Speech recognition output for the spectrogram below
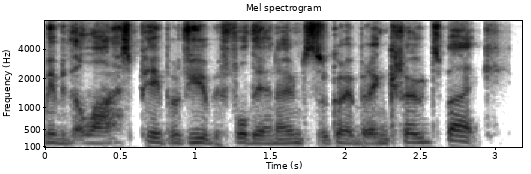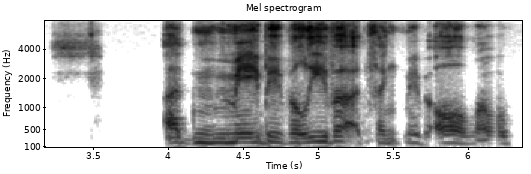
maybe the last pay per view before they announced they're going to bring crowds back, I'd maybe believe it. I'd think maybe, oh well,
